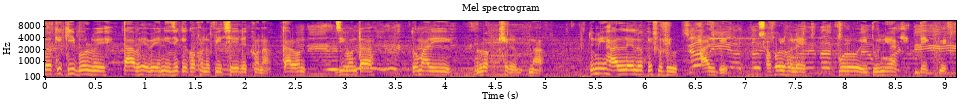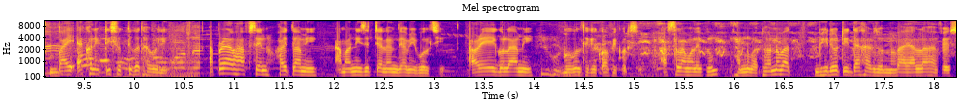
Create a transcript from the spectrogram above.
লোকে কি বলবে তা ভেবে নিজেকে কখনো পিছিয়ে রেখো না। কারণ জীবনটা তোমারই লক্ষ্যের না। তুমি হারলে লোকে শুধু আসবে। সফল হলে পুরো এই দুনিয়া দেখবে। ভাই এখন একটি সত্যি কথা বলি। আপনারা ভাবছেন হয়তো আমি আমার নিজের চ্যানেল দিয়ে আমি বলছি। আর এইগুলো আমি গুগল থেকে কপি করছি। আসসালামু আলাইকুম। ধন্যবাদ। ধন্যবাদ ভিডিওটি দেখার জন্য। ভাই আল্লাহ হাফেজ।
